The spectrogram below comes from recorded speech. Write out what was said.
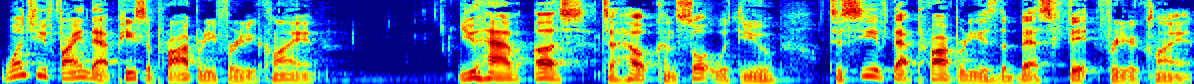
Once you find that piece of property for your client, you have us to help consult with you to see if that property is the best fit for your client.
